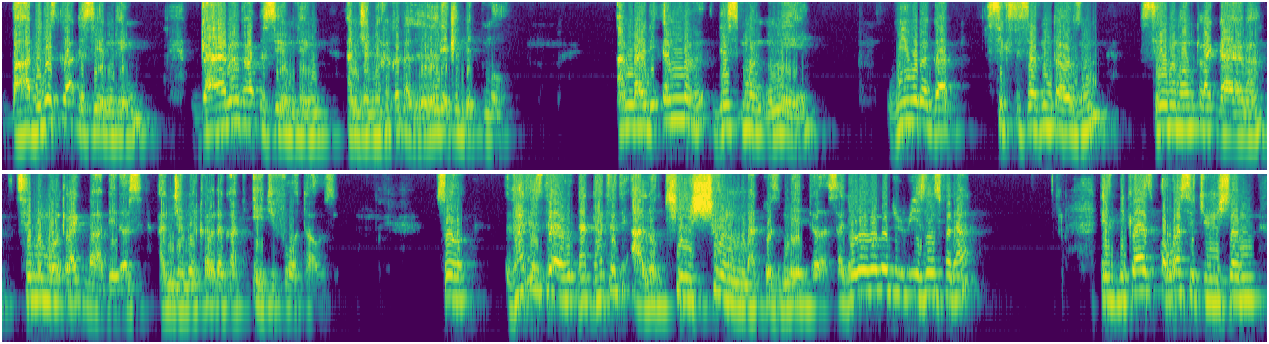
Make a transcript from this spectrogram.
Barbados got the same thing, Guyana got the same thing, and Jamaica got a little bit more. And by the end of this month, May, we would have got 67,000, same amount like Guyana, same amount like Barbados, and Jamaica would have got 84,000. So that is, the, that, that is the allocation that was made to us. I don't know one of the reasons for that is because our situation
